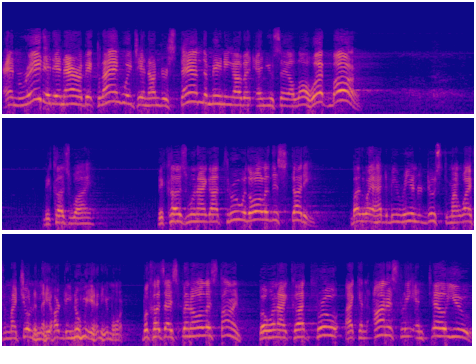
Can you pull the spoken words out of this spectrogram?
and read it in Arabic language and understand the meaning of it, and you say, Allahu Akbar. Because why? Because when I got through with all of this study, by the way, I had to be reintroduced to my wife and my children. They hardly knew me anymore because I spent all this time. But when I got through, I can honestly and tell you,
